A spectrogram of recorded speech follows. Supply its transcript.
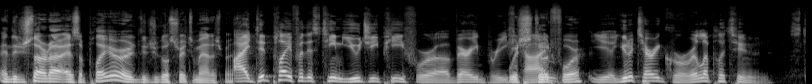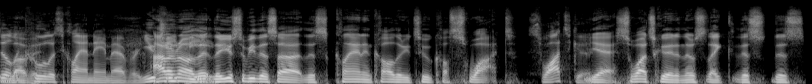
And did you start out as a player or did you go straight to management? I did play for this team UGP for a very brief Which time. stood for? Yeah, Unitary Guerrilla Platoon. Still Love the it. coolest clan name ever. UGP. I don't know. There, there used to be this uh, this clan in Call of Duty 2 called SWAT. SWAT's good. Yeah, SWAT's good, and there was like this this.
